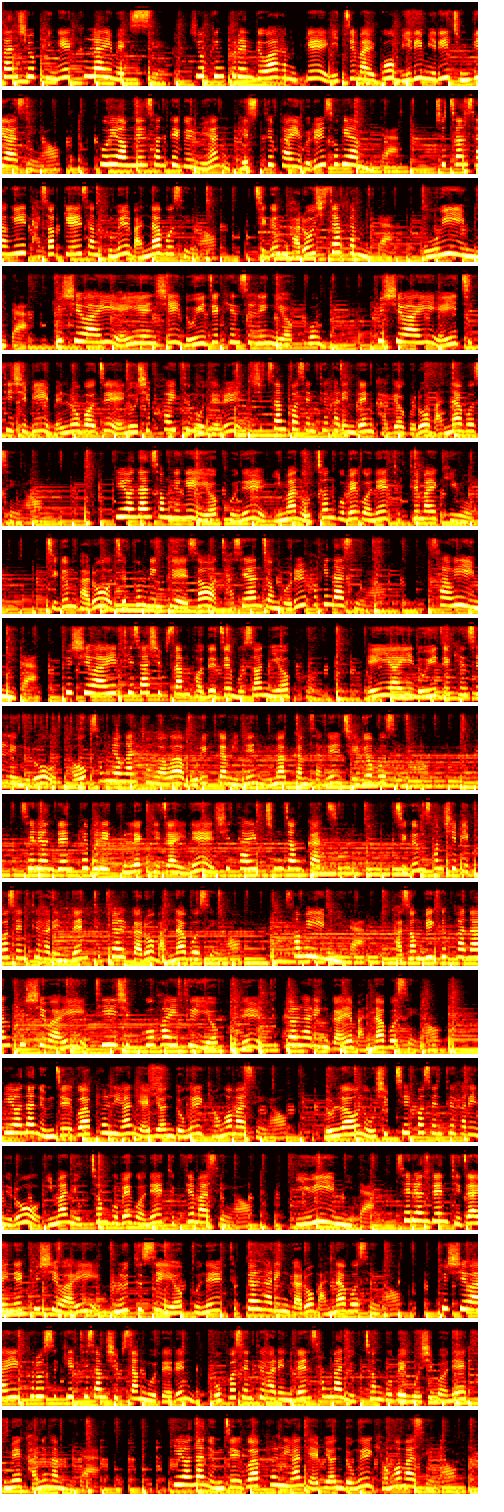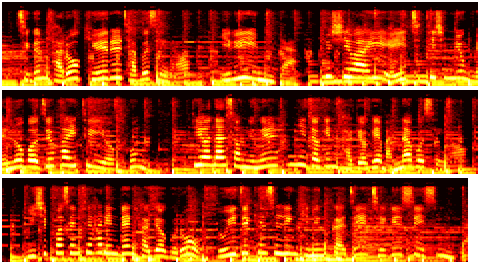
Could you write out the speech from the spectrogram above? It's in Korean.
행복한 쇼핑의 클라이맥스. 쇼핑 프렌드와 함께 잊지 말고 미리미리 준비하세요. 후회 없는 선택을 위한 베스트 5를 소개합니다. 추천 상위 5개의 상품을 만나보세요. 지금 바로 시작합니다. 5위입니다. QCY ANC 노이즈 캔슬링 이어폰. QCY HT12 멜로버즈 N50 화이트 모델을 13% 할인된 가격으로 만나보세요. 뛰어난 성능의 이어폰을 25,900원에 득템할 기회. 지금 바로 제품 링크에서 자세한 정보를 확인하세요. 4위입니다. QCY T43 버드즈 무선 이어폰. AI 노이즈 캔슬링으로 더욱 선명한 통화와 몰입감 있는 음악 감상을 즐겨보세요. 세련된 패브릭 블랙 디자인의 C타입 충전까지. 지금 32% 할인된 특별가로 만나보세요. 3위입니다. 가성비 끝판왕 QCY T29 화이트 이어폰을 특별 할인가에 만나보세요. 뛰어난 음질과 편리한 앱 연동을 경험하세요. 놀라운 57% 할인으로 26,900원에 득템하세요. 2위입니다. 세련된 디자인의 QCY 블루투스 이어폰을 특별 할인가로 만나보세요. QCY 크로스키 T33 모델은 5% 할인된 36,950원에 구매 가능합니다. 뛰어난 음질과 편리한 앱 연동을 경험하세요. 바로 기회를 잡으세요. 1위입니다. QCY HT16 멜로버즈 화이트 이어폰. 뛰어난 성능을 합리적인 가격에 만나보세요. 20% 할인된 가격으로 노이즈 캔슬링 기능까지 즐길 수 있습니다.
